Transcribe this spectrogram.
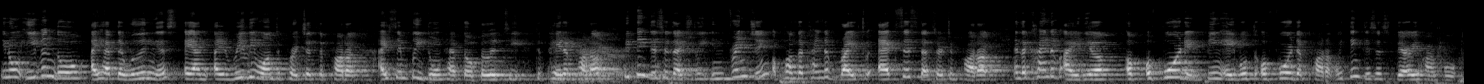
you know, even though I have the willingness and I really want to purchase the product, I simply don't have the ability to pay the product. We think this is actually infringing upon the kind of right to access that certain product and the kind of idea of affording, being able to afford the product. We think this is very harmful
